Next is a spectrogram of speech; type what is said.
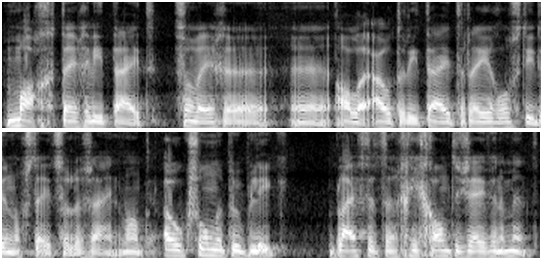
mag tegen die tijd. Vanwege eh, alle autoriteitsregels die er nog steeds zullen zijn. Want ook zonder publiek blijft het een gigantisch evenement.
